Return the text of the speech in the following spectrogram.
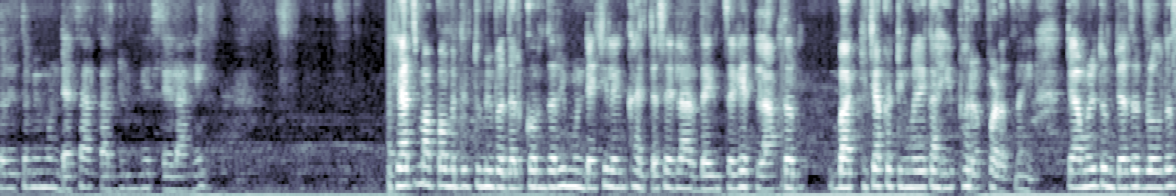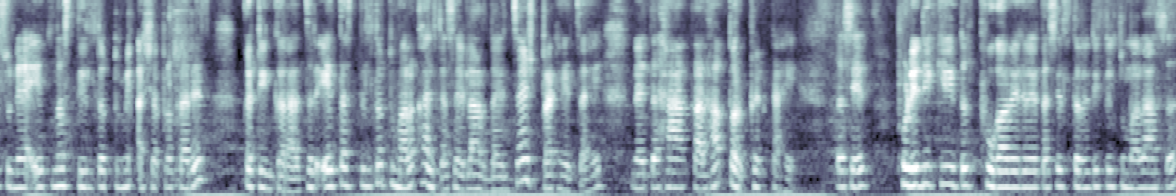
तर इथं मी मुंड्याचा आकार देऊन घेतलेला आहे. ह्याच मापामध्ये तुम्ही बदल करून जरी मुंड्याची लाईन खालच्या साईडला अर्धा इंच घेतला तर बाकीच्या कटिंगमध्ये काही फरक पडत नाही. त्यामुळे तुमच्या जर ब्लाऊज सुन्या येत नसतील तर तुम्ही अशा प्रकारेच कटिंग करा. जर येत असतील तर तुम्हाला खालच्या साईडला अर्धा इंच एक्स्ट्रा घ्यायचा आहे. नाहीतर हा आकार हा परफेक्ट आहे. तसेच पुढे देखील इथं फुगा वगैरे येत असेल तरी देखील तुम्हाला असं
